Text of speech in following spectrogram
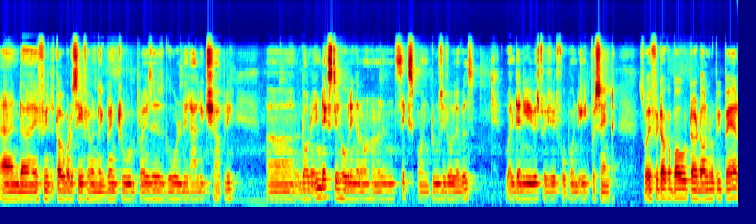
and uh, if we talk about a safe haven like Brent crude prices, gold they rallied sharply. Uh, dollar index still hovering around 106.20 levels, while 10 year US Treasury at 4.8 percent. So if we talk about uh, dollar rupee pair,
